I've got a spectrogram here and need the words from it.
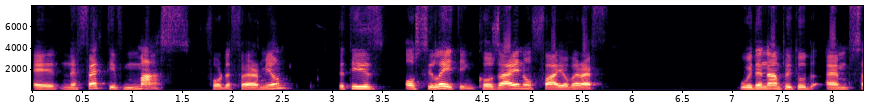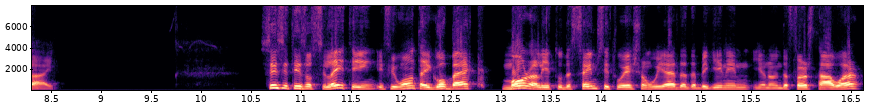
an effective mass for the fermion that is oscillating cosine of phi over f with an amplitude m psi. Since it is oscillating, if you want, I go back morally to the same situation we had at the beginning, you know, in the first hour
